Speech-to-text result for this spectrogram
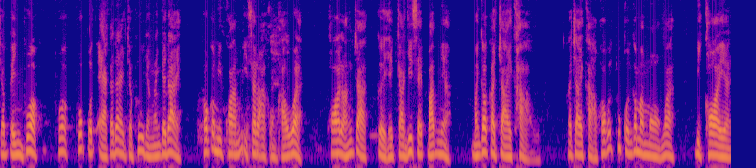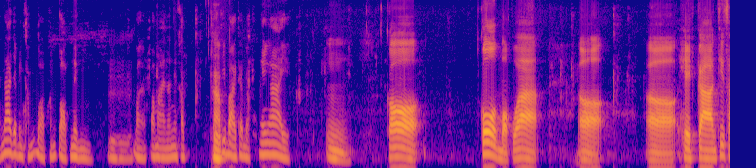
จะเป็นพวกพวกพวกปลดแอกก็ได้จะพูดอย่างนั้นก็ได้เขาก็มีความอิสระของเขาอะพอหลังจากเกิดเหตุการณ์ที่ไซปัสเนี่ย มันก็กระจายข่าว กระจายข่าวเขาก็ทุกคนก็มามองว่าบิตคอยอะน่าจะเป็นคำตอบคำตอบหนึ่งอืมประมาณนั้นนะครับครับอธิบายกันแบบง่ายอืมก็โก้บอกว่า เอ่อเอ่อเหตุการณ์ที่ไซ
